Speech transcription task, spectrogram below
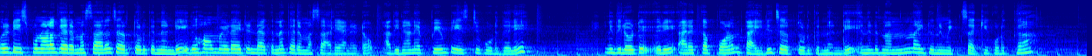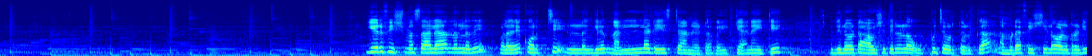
ഒരു ടീസ്പൂണോളം ഗരം മസാല ചേർത്ത് കൊടുക്കുന്നുണ്ട് ഇത് ഹോം മെയ്ഡായിട്ട് ഉണ്ടാക്കുന്ന ഗരം മസാലയാണ് കേട്ടോ. അതിനാണ് എപ്പോഴും ടേസ്റ്റ് കൂടുതൽ ഇനി ഇതിലോട്ട് ഒരു അരക്കപ്പോളം തൈര് ചേർത്ത് കൊടുക്കുന്നുണ്ട് എന്നിട്ട് നന്നായിട്ടൊന്ന് മിക്സ് ആക്കി കൊടുക്കുക. ഈ ഒരു ഫിഷ് മസാല എന്നുള്ളത് വളരെ കുറച്ച് ഉള്ളെങ്കിലും നല്ല ടേസ്റ്റാണ് കേട്ടോ കഴിക്കാനായിട്ട്. ഇതിലോട്ട് ആവശ്യത്തിനുള്ള ഉപ്പ് ചേർത്ത് കൊടുക്കുക നമ്മുടെ ഫിഷിൽ ഓൾറെഡി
